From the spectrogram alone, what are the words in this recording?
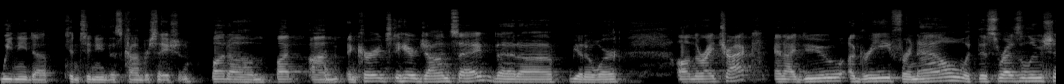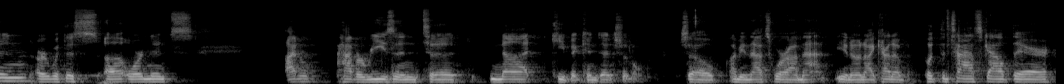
we need to continue this conversation. But um, but I'm encouraged to hear John say that uh, you know we're on the right track, and I do agree for now with this resolution or with this uh, ordinance. I don't have a reason to not keep it conditional. So I mean that's where I'm at, you know, and I kind of put the task out there.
